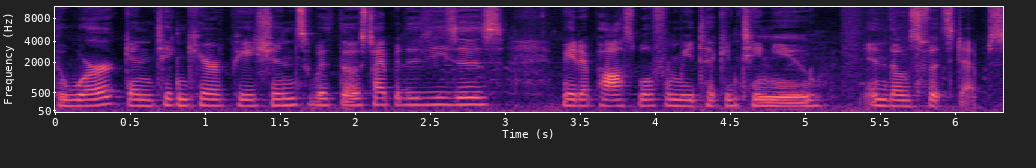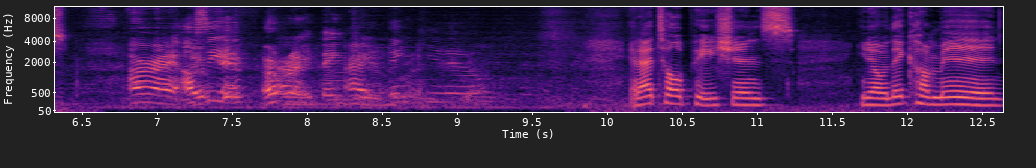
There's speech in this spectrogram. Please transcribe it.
the work and taking care of patients with those type of diseases made it possible for me to continue in those footsteps. All right, I'll see you. All right. Thank All you. right, thank you. And I tell patients, you know, when they come in,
